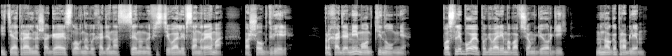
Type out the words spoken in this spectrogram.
и, театрально шагая, словно выходя на сцену на фестивале в Сан-Ремо, пошел к двери. Проходя мимо, он кинул мне. «После боя поговорим обо всем, Георгий. Много проблем».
